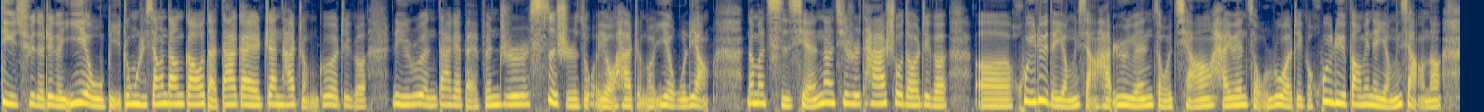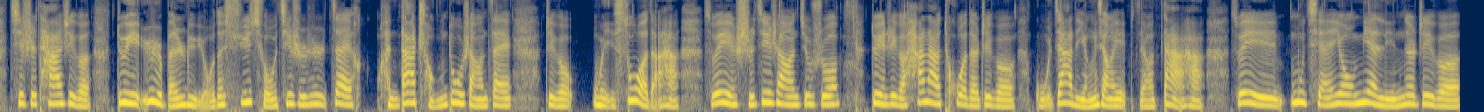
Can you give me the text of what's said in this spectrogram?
地区的这个业务比重是相当高的，大概占它整个这个利润大概百分之四十左右哈，整个业务量。那么此前呢，其实它受到这个呃汇率的影响哈，日元走强，韩元走弱，这个汇率方面的影响呢，其实它这个对日本旅游的需求其实是在很大程度上在这个。萎缩的哈，所以实际上就是说对这个哈纳拓的这个股价的影响也比较大哈，所以目前又面临着这个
